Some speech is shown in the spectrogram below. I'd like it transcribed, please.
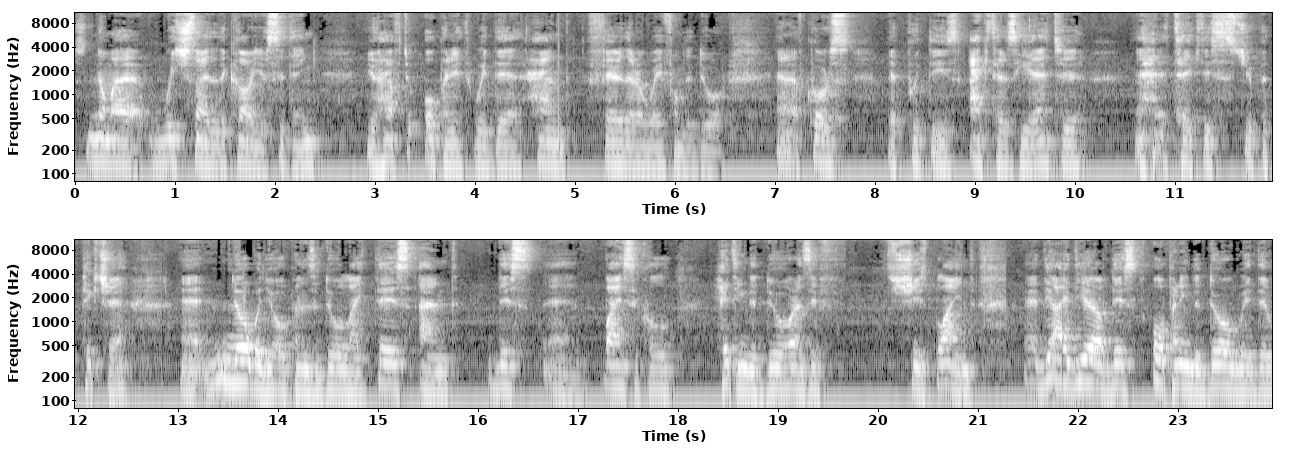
So no matter which side of the car you're sitting you have to open it with the hand further away from the door. And of course they put these actors here to take this stupid picture. Uh, nobody opens a door like this and this uh, bicycle hitting the door as if she's blind. Uh, the idea of this opening the door with the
